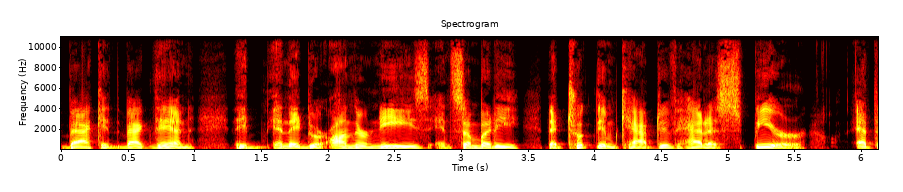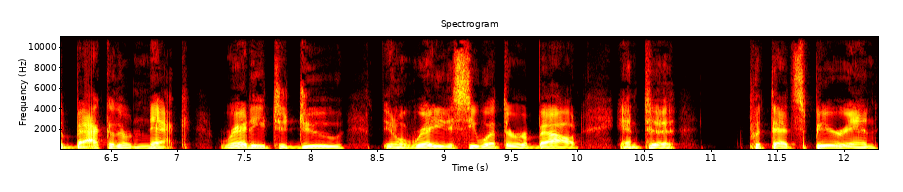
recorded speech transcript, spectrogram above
back in, back then, they and they were on their knees, and somebody that took them captive had a spear at the back of their neck, ready to do you know ready to see what they're about and to put that spear in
